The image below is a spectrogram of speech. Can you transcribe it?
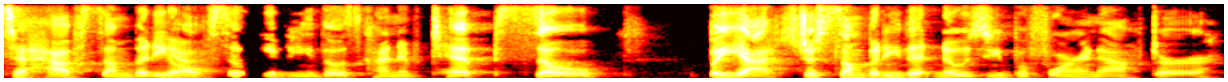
to have somebody yeah. also give you those kind of tips. So but yeah, it's just somebody that knows you before and after.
